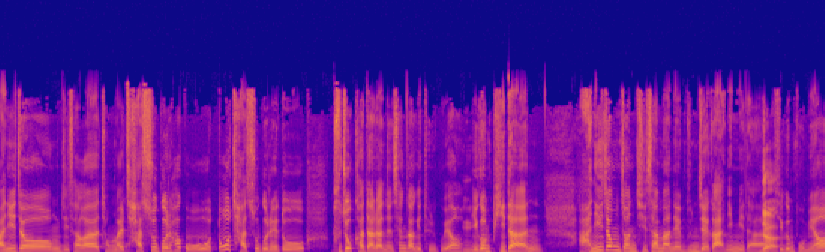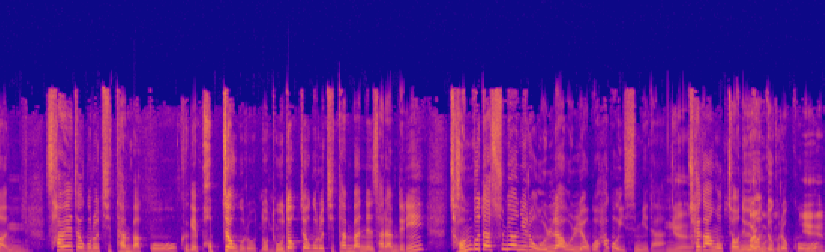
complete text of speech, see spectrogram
안희정 지사가 정말 자숙을 하고 또 자숙을 해도 부족하다라는 생각이 들고요. 이건 비단 안희정 전 지사만의 문제가 아닙니다. 네. 지금 보면 음. 사회적으로 지탄받고 그게 법적으로 또 도덕적으로 지탄받는 사람들이 전부 다 수면 위로 올라오려고 하고 있습니다. 예. 최강욱 전 의원도 아이고, 그렇고 예.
